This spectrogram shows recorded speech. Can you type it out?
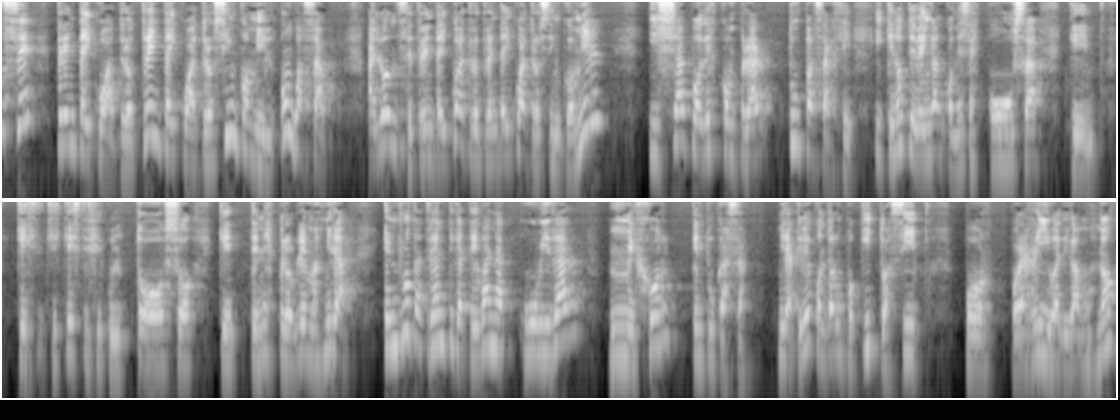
11 34 34 5000. Un WhatsApp al 11 34 34 5000 y ya podés comprar tu pasaje y que no te vengan con esa excusa que, que, que, es dificultoso, que tenés problemas. Mira, en Ruta Atlántica te van a cuidar mejor que en tu casa. Mira, te voy a contar un poquito así por, por arriba, digamos, ¿no?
